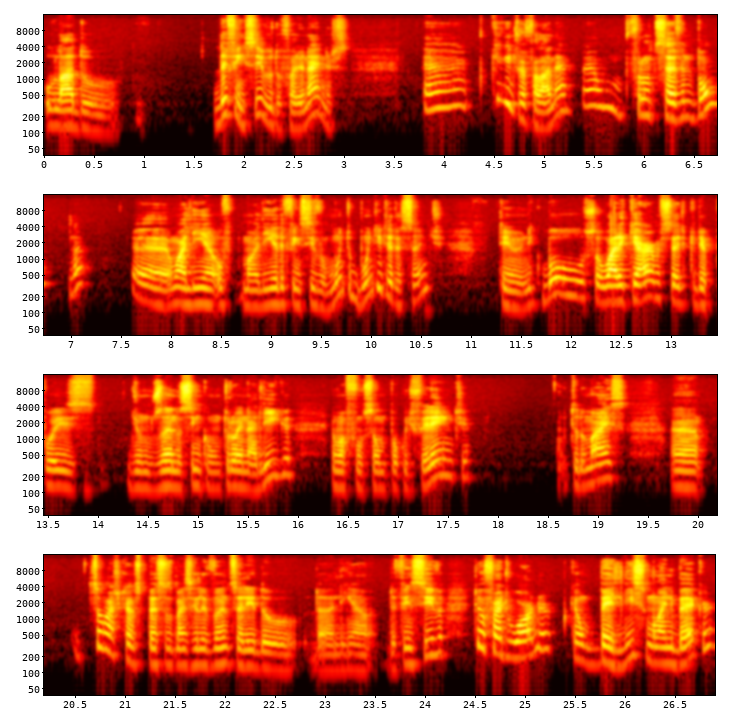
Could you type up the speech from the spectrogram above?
o lado defensivo do 49ers, é, o que a gente vai falar, né? É um front seven bom, né? É uma linha, uma linha defensiva muito, muito interessante. Tem o Nick Bosa, o Alec Armstead, que depois de uns anos se encontrou aí na liga numa função um pouco diferente. e tudo mais. Uh, são acho que as peças mais relevantes ali do, da linha defensiva. Tem o Fred Warner, que é um belíssimo linebacker,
